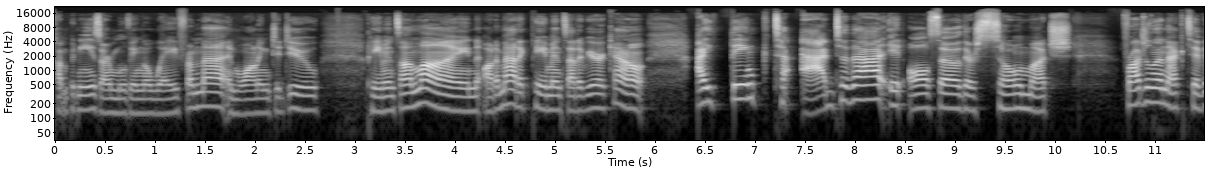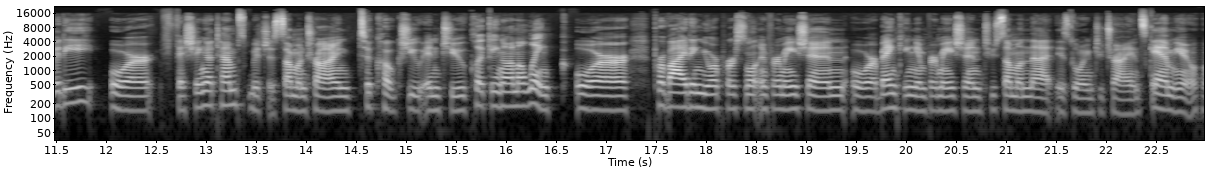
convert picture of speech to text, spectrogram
companies are moving away from that and wanting to do payments online, automatic payments out of your account. I think to add to that, it also, there's so much fraudulent activity or phishing attempts, which is someone trying to coax you into clicking on a link or providing your personal information or banking information to someone that is going to try and scam you.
